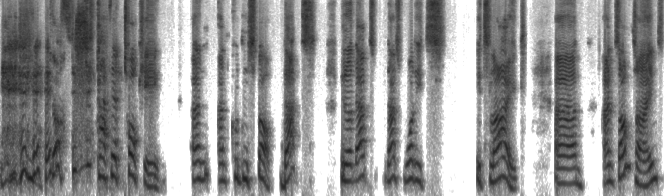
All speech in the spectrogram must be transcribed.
he just started talking and and couldn't stop. That's you know that's that's what it's it's like um, and sometimes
